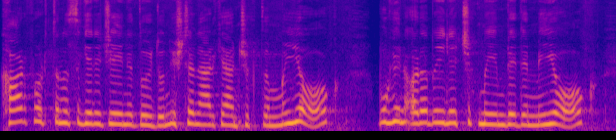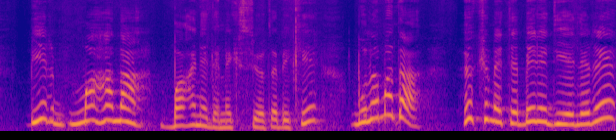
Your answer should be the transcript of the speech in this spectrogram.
Kar fırtınası geleceğini duydun. işten erken çıktın mı yok. Bugün arabayla çıkmayayım dedim mi yok. Bir mahana bahane demek istiyor tabii ki. Bulama da hükümete, belediyelere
